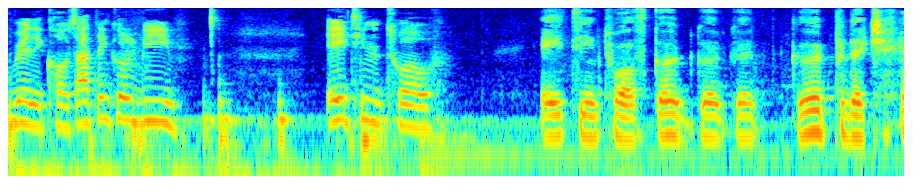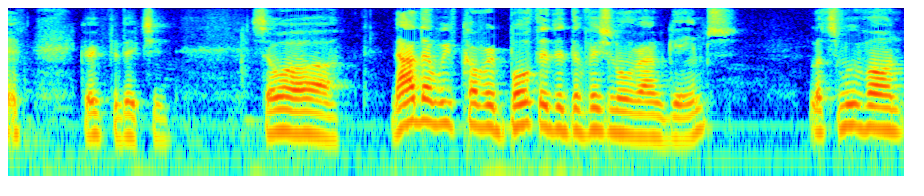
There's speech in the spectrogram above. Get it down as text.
really close. I think it'll be 18 to 12. 18 12. Good, good, good. Good prediction. Great prediction. So, uh, now that we've covered both of the divisional round games, let's move on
